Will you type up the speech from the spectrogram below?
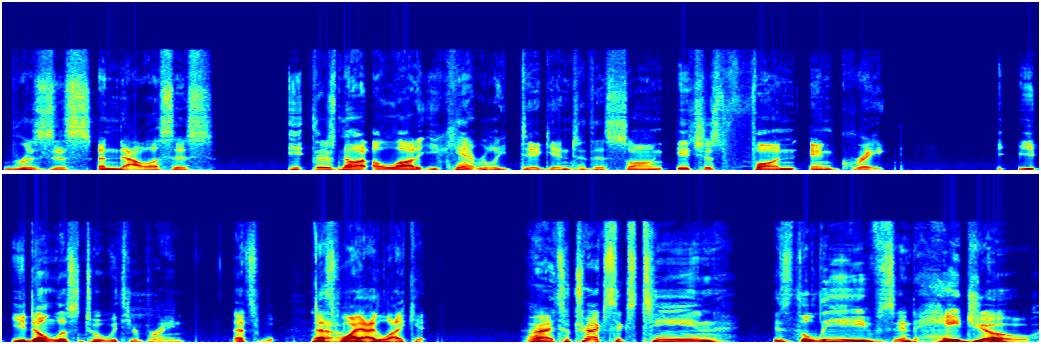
resists analysis. It, there's not a lot of you can't really dig into this song. It's just fun and great. You you don't listen to it with your brain. That's that's No. why I like it. All right. So track 16 is The Leaves and Hey Joe.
